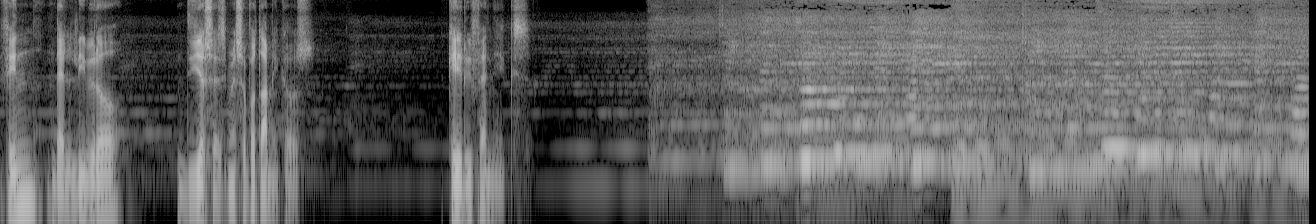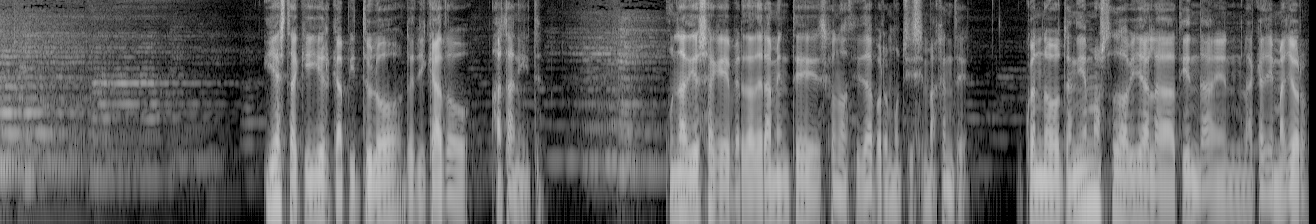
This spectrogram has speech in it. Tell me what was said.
Fin del libro Dioses Mesopotámicos. Kiri Fénix. Y hasta aquí el capítulo dedicado a Tanit, una diosa que verdaderamente es conocida por muchísima gente. Cuando teníamos todavía la tienda en la calle Mayor,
